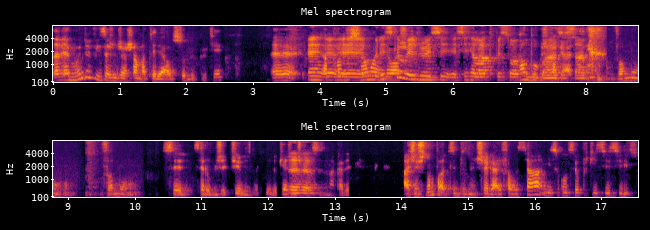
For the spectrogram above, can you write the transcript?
É muito difícil a gente achar material sobre, porque é, é, a é, produção... É, por isso que eu vejo que... esse, esse relato pessoal um como base, devagar. sabe? Vamos, vamos ser, ser objetivos aqui do que a gente uhum. precisa na academia. A gente não pode simplesmente chegar e falar assim, ah, isso aconteceu porque isso, isso, isso.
